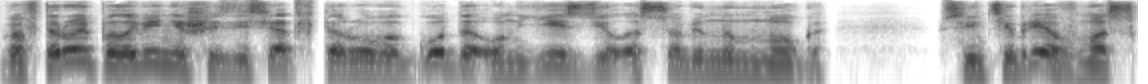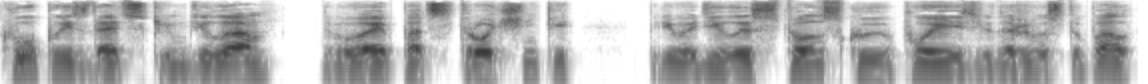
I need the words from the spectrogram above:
Во второй половине 62-го года он ездил особенно много. В сентябре в Москву по издательским делам, добывая подстрочники, переводил эстонскую поэзию, даже выступал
